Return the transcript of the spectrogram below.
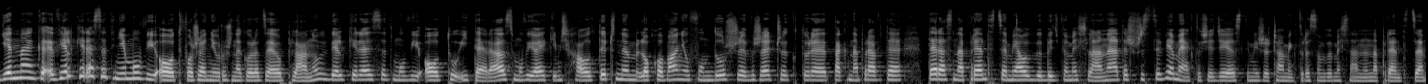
Jednak Wielki Reset nie mówi o tworzeniu różnego rodzaju planów. Wielki Reset mówi o tu i teraz, mówi o jakimś chaotycznym lokowaniu funduszy w rzeczy, które tak naprawdę teraz na prędce miałyby być wymyślane, a też wszyscy wiemy, jak to się dzieje z tymi rzeczami, które są wymyślane na prędce.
